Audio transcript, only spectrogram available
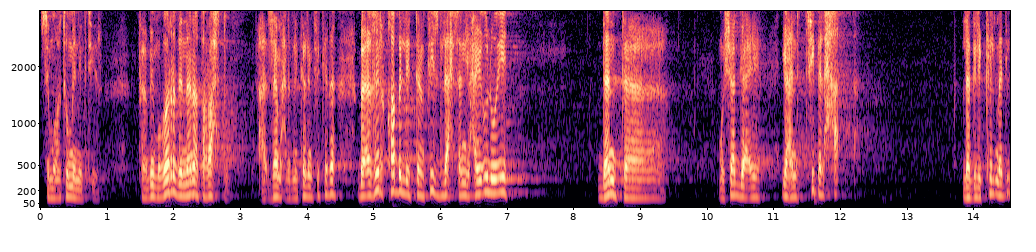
سمعتوه مني كتير. فبمجرد إن أنا طرحته زي ما إحنا بنتكلم فيه كده بقى غير قابل للتنفيذ لأحسن هيقولوا إيه؟ ده أنت مشجع إيه؟ يعني تسيب الحق لأجل الكلمة دي.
